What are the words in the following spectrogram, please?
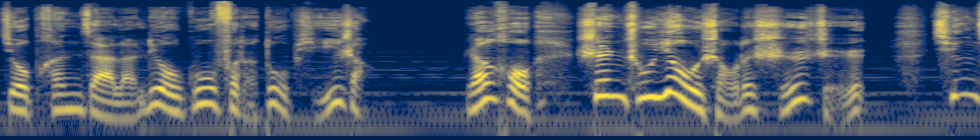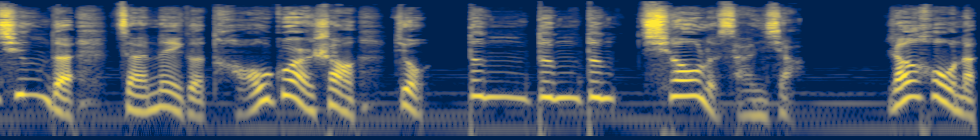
就喷在了六姑父的肚皮上，然后伸出右手的食指，轻轻的在那个陶罐上就噔噔噔敲了三下，然后呢，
